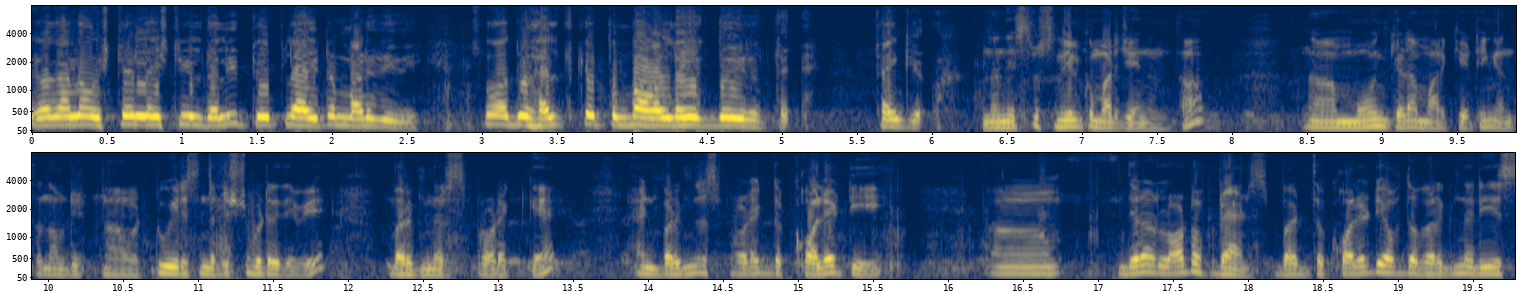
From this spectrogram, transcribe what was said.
ಇವಾಗ ನಾವು ಸ್ಟೇನ್ಲೆಸ್ ಸ್ಟೀಲ್ದಲ್ಲಿ ತ್ರಿಪ್ಲೆ ಐಟಮ್ ಮಾಡಿದ್ದೀವಿ. ಸೊ ಅದು ಹೆಲ್ತ್ಗೆ ತುಂಬ ಒಳ್ಳೆಯದ್ದು ಇರುತ್ತೆ. ಥ್ಯಾಂಕ್ ಯು ನನ್ನ ಹೆಸರು ಸುನೀಲ್ ಕುಮಾರ್ ಜೈನ್ ಅಂತ. ಮೋಹನ್ ಕೆಡ ಮಾರ್ಕೆಟಿಂಗ್ ಅಂತ ನಾವು ನಾವು ಟೂ ಇಯರ್ಸಿಂದ ಡಿಸ್ಟ್ರಿಬ್ಯೂಟರ್ ಇದ್ದೀವಿ, ಬರ್ಗ್ನರ್ಸ್ ಪ್ರಾಡಕ್ಟ್ಗೆ and Bergner's product the quality there are lot of brands but the quality of the Bergner is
